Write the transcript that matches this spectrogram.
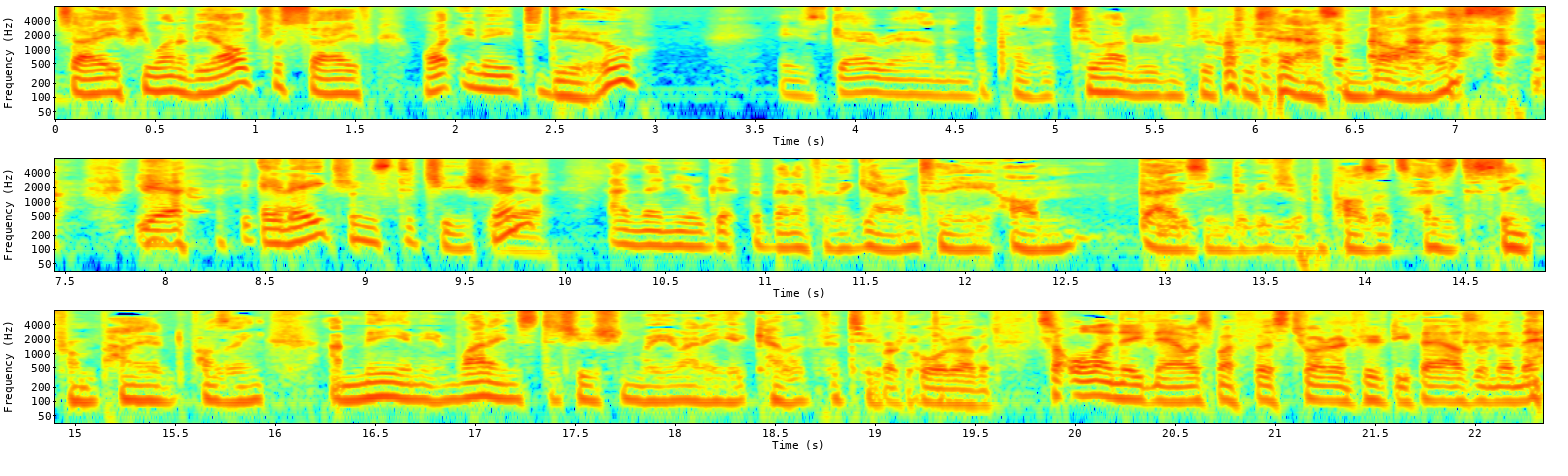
So, if you want to be ultra safe, what you need to do is go around and deposit two hundred and fifty thousand dollars Yeah, in each institution, Yeah. and then you'll get the benefit of the guarantee on those individual deposits, as distinct from paid depositing a million in one institution where you only get covered for two for a quarter of it. So all I need now is my first two hundred fifty thousand, and then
